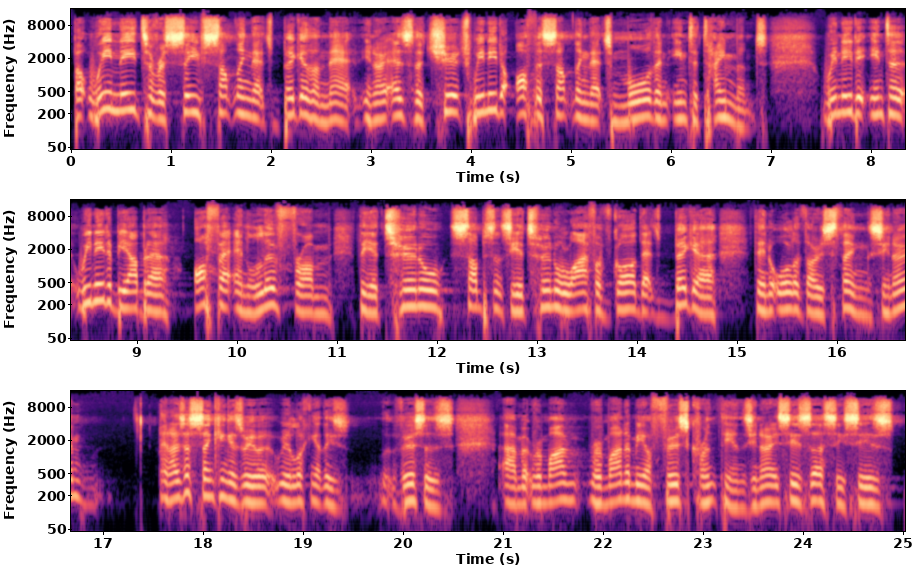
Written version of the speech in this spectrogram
But we need to receive something that's bigger than that. You know, as the church, we need to offer something that's more than entertainment. We need to enter, we need to be able to offer and live from the eternal substance, the eternal life of God that's bigger than all of those things, you know? And I was just thinking as we were, we were looking at these verses, um, it remind, reminded me of First Corinthians. You know, it says this. He says,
